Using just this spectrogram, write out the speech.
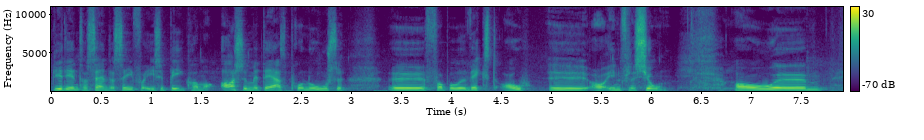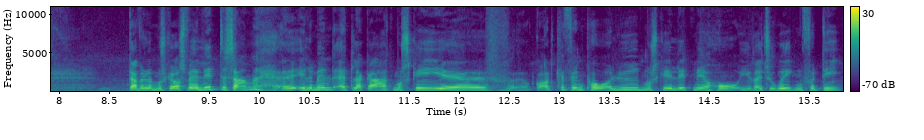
bliver det interessant at se, for ECB kommer også med deres prognose øh, for både vækst og, øh, og inflation. Og øh, der vil måske også være lidt det samme øh, element, at Lagarde måske øh, godt kan finde på at lyde måske lidt mere hård i retorikken, fordi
